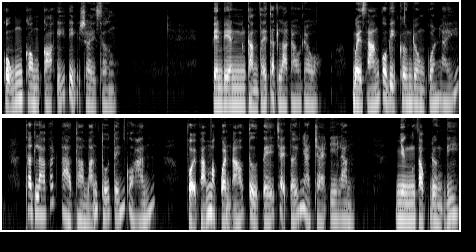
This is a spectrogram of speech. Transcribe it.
cũng không có ý định rời giường. Viên viên cảm thấy thật là đau đầu. Buổi sáng cô bị cương đường cuốn lấy, thật là vất vả thỏa mãn tố tính của hắn. Vội vã mặc quần áo tử tế chạy tới nhà trẻ đi làm. Nhưng dọc đường đi,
